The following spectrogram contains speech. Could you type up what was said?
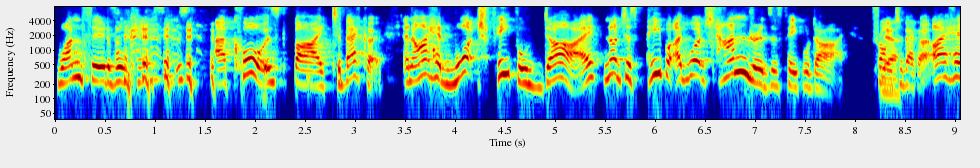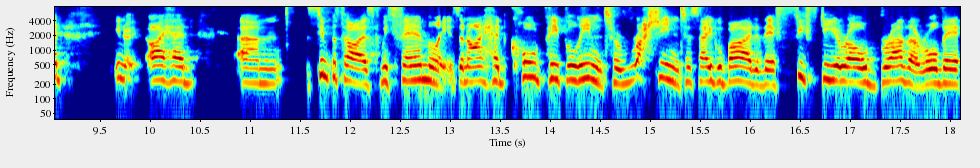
One third of all cancers are caused by tobacco, and I had watched people die. Not just people; I'd watched hundreds of people die from yeah. tobacco. I had, you know, I had um, sympathised with families, and I had called people in to rush in to say goodbye to their 50 year old brother or their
